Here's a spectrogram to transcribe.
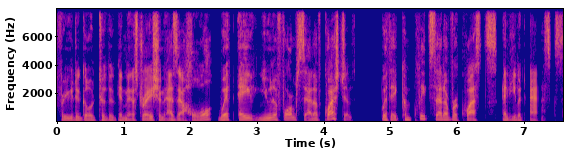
for you to go to the administration as a whole with a uniform set of questions, with a complete set of requests and even asks.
